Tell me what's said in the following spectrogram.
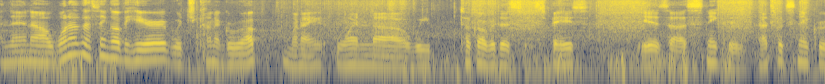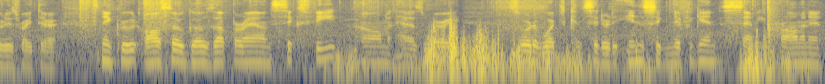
And then uh, one other thing over here, which kind of grew up when I when uh, we took over this space, is uh, snake root. That's what snake root is right there. Snake root also goes up around six feet um, and has very sort of what's considered insignificant, semi-prominent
